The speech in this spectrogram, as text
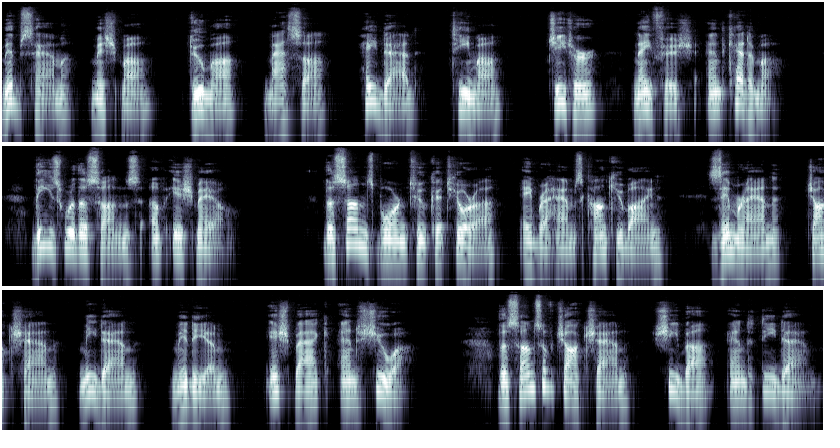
Mibsam, Mishma, Dumah, Massa, Hadad, Tema, Jetur, Naphish, and Kedemah. These were the sons of Ishmael. The sons born to Keturah, Abraham's concubine, Zimran, Jokshan, Medan, Midian, Ishbak, and Shuah. The sons of Jokshan, Sheba, and Dedan.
